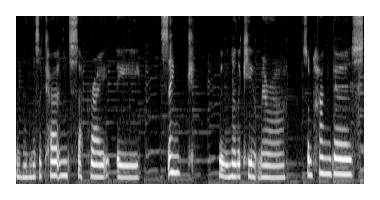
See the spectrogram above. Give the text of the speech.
And then there's a curtain to separate the sink with another cute mirror, some hangers,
